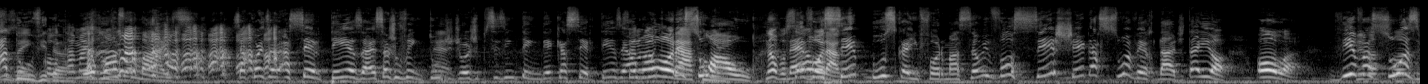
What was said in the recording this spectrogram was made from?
casos aí. dúvida. Colocar mais eu dúvida. gosto mais. Essa coisa, a certeza, essa juventude de hoje precisa entender que a certeza é É. Você algo é um muito oráculo. pessoal. Não, você né? é oráculo. Você busca informação e você chega à sua verdade. Tá aí, ó. Ola. Viva, Viva suas suas verdades.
